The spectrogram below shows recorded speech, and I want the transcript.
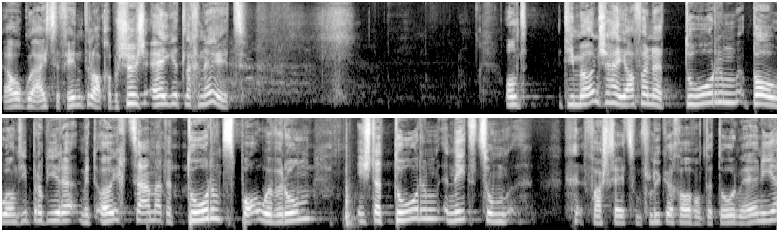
Ja, gut, eins auf Hinterlagen, aber sonst eigentlich nicht. Und die Menschen haben einfach einen Turm bauen und ich probiere mit euch zusammen den Turm zu bauen. Warum ist der Turm nicht zum, fast gesagt, zum Fliegen gekommen und der Turm eh nie,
